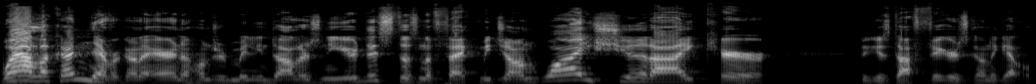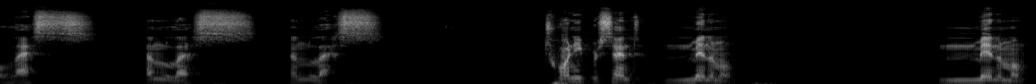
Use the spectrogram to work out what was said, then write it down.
Well, look, I'm never going to earn $100 million in a year. This doesn't affect me, John. Why should I care? Because that figure is going to get less and less and less. 20% minimum. Minimum.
